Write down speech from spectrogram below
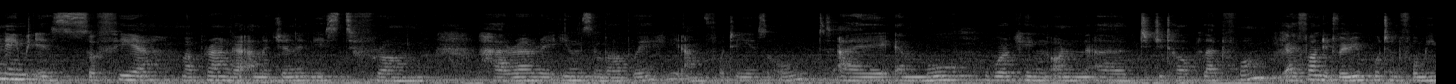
name is Sophia Mapranga. I'm a journalist from Harare in Zimbabwe. I'm 40 years old. I am more working on a digital platform. I found it very important for me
